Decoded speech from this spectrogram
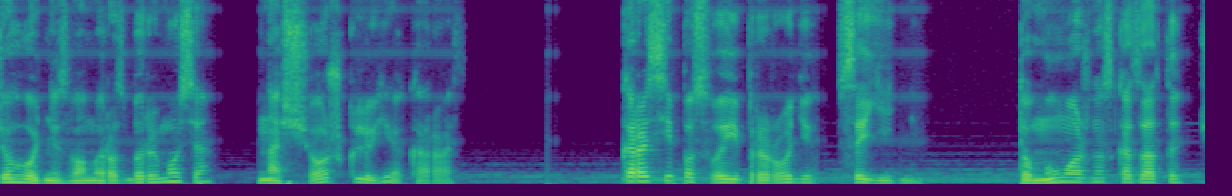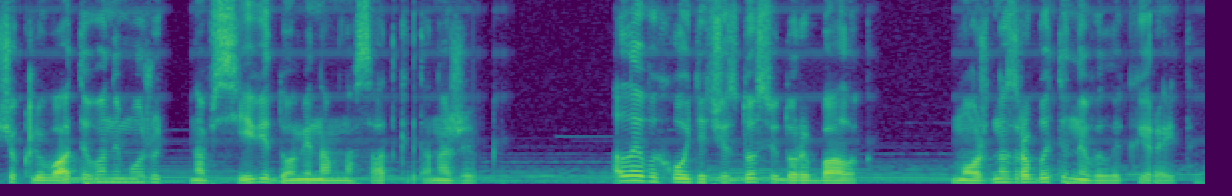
Сьогодні з вами розберемося, на що ж клює карась. Карасі по своїй природі всеїдні, тому можна сказати, що клювати вони можуть на всі відомі нам насадки та наживки. Але виходячи з досвіду рибалок, можна зробити невеликий рейтинг.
